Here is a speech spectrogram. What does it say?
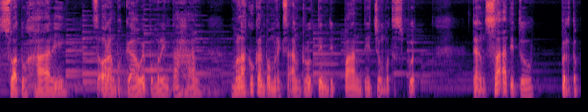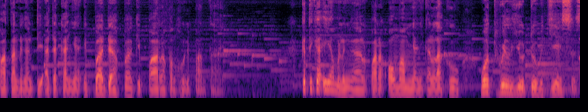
Suatu hari, seorang pegawai pemerintahan melakukan pemeriksaan rutin di panti Jompo tersebut. Dan saat itu bertepatan dengan diadakannya ibadah bagi para penghuni pantai. Ketika ia mendengar para oma menyanyikan lagu What will you do with Jesus?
